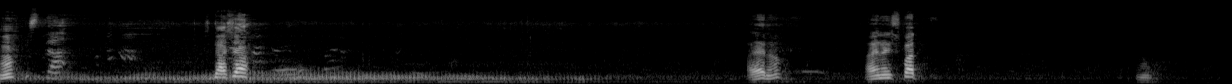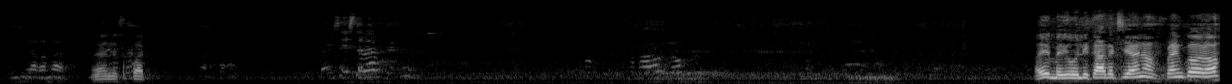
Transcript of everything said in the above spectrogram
Ha? Bista! Isda siya. Ayan, oh. Ayan ang spot. Hmm. Isa sarap. Ayun, may huli kagad siya, ano. Prime ko, no?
